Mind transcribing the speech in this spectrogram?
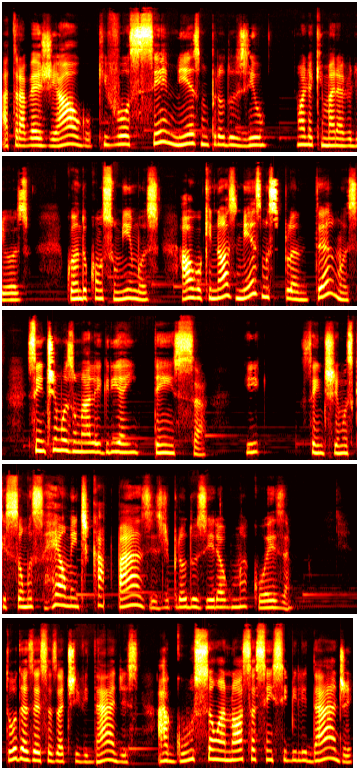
através de algo que você mesmo produziu. Olha que maravilhoso! Quando consumimos algo que nós mesmos plantamos, sentimos uma alegria intensa e sentimos que somos realmente capazes de produzir alguma coisa. Todas essas atividades aguçam a nossa sensibilidade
